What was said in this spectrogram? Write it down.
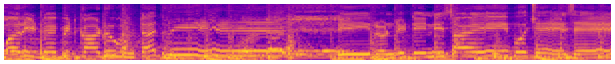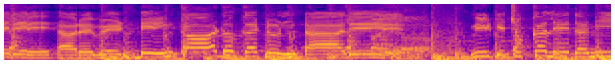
మరి డెబిట్ కార్డు ఉంటది. ఈ రెండింటిని స్వైపు చేసేది. అరే వెడ్డింగ్ కార్డు ఒకటి ఉంటుంది. నీటి చుక్క లేదని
